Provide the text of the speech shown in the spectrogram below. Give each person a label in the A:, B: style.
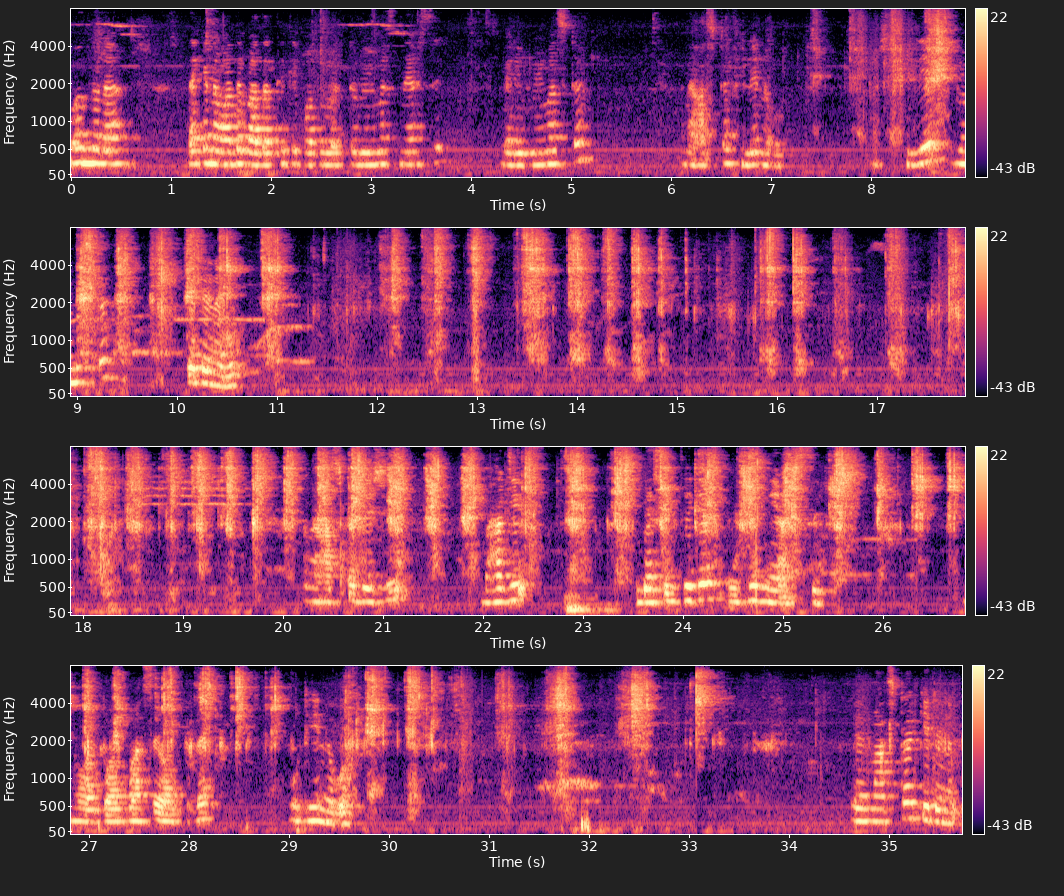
A: বন্ধুরা, দেখেন আমাদের বাজার থেকে কত একটা রুই মাছ নিয়ে আসছে। এবার রুই মাছটা আমি আঁচটা ফেলে নেব। ফেলে রুই মাছটা কেটে নেব। আঁচটা বেশি ভাগে বেসিন থেকে উঠে নিয়ে আসছি। অল্প অল্প আছে অল্পটা উঠিয়ে নেব। এর মাছটা কেটে নেব।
